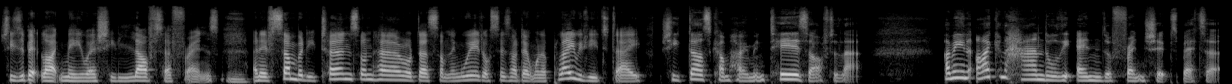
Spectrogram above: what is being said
she's a bit like me where she loves her friends. Mm. And if somebody turns on her or does something weird or says, I don't want to play with you today, she does come home in tears after that. I mean, I can handle the end of friendships better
